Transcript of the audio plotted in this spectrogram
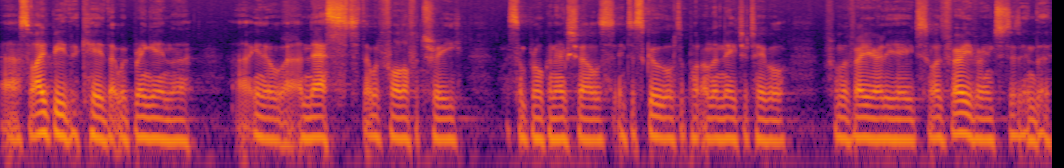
Uh, so I'd be the kid that would bring in a, uh, you know, a nest that would fall off a tree with some broken eggshells into school to put on the nature table from a very early age. So I was very, very interested in the,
